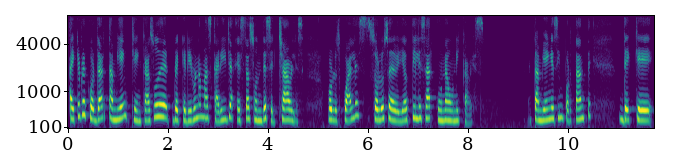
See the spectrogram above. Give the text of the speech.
Hay que recordar también que en caso de requerir una mascarilla, estas son desechables, por los cuales solo se debería utilizar una única vez. También es importante de que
